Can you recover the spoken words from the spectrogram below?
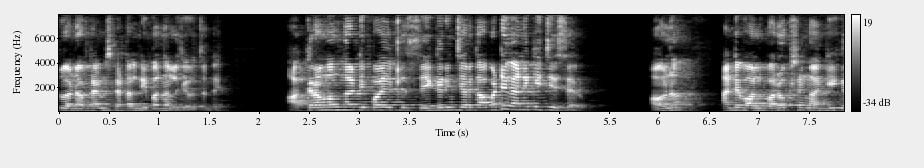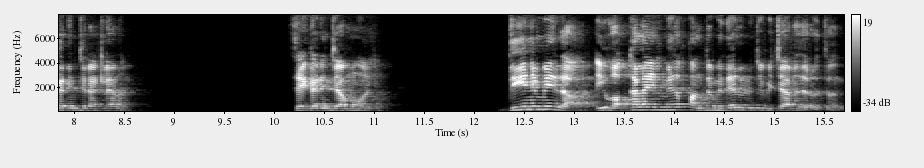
టూ అండ్ హాఫ్ టైమ్స్ కట్టాలి నిబంధనలు చెబుతున్నాయి. అక్రమంగా డిపాజిట్లు సేకరించారు కాబట్టి వెనక్కి ఇచ్చేశారు అవునా? అంటే వాళ్ళు పరోక్షంగా అంగీకరించినట్లేనా? సేకరించాము అని. దీని మీద ఈ ఒక్క లైన్ మీద పంతొమ్మిదేళ్ళ నుంచి విచారణ జరుగుతుంది.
